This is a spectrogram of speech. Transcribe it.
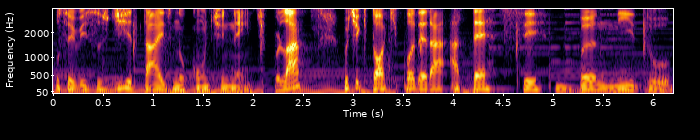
os serviços digitais no continente. Por lá, o TikTok poderá até ser banido.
